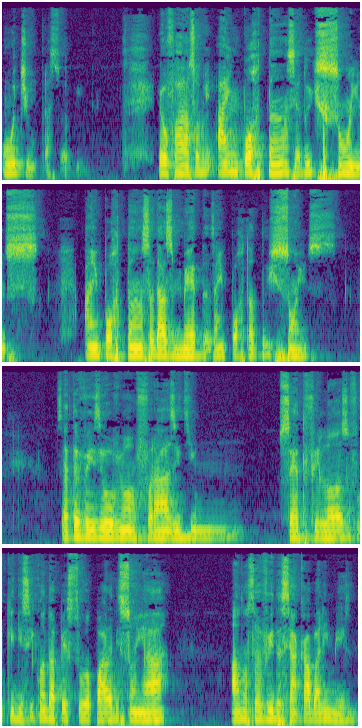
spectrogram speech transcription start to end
útil para a sua vida. Eu vou falar sobre a importância dos sonhos, a importância das metas, a importância dos sonhos. Certa vez eu ouvi uma frase de um certo filósofo que disse que quando a pessoa para de sonhar, a nossa vida se acaba ali mesmo,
